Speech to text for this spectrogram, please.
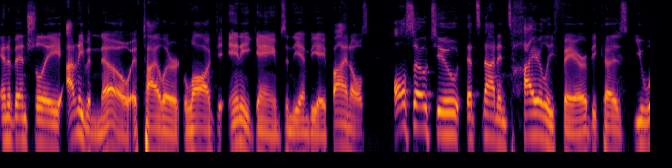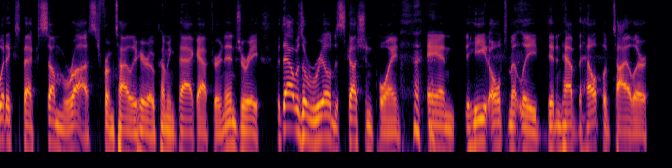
And eventually, I don't even know if Tyler logged any games in the NBA Finals. Also, too, that's not entirely fair because you would expect some rust from Tyler Herro coming back after an injury, but that was a real discussion point, and the Heat ultimately didn't have the help of Tyler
